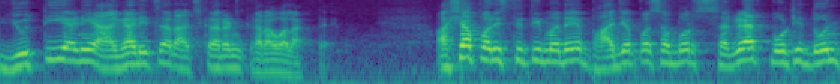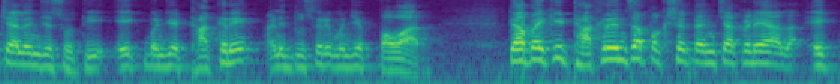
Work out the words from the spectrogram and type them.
युती आणि आघाडीचं राजकारण करावं लागतंय. अशा परिस्थितीमध्ये भाजपसमोर सगळ्यात मोठी दोन चॅलेंजेस होती. एक म्हणजे ठाकरे आणि दुसरे म्हणजे पवार. त्यापैकी ठाकरेंचा पक्ष त्यांच्याकडे आला एक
